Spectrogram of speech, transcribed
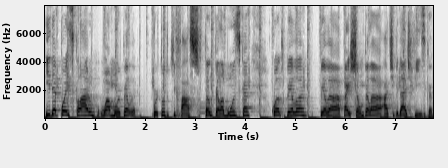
E depois, claro, o amor pela, por tudo que faço, tanto pela música quanto pela, pela paixão pela atividade física.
